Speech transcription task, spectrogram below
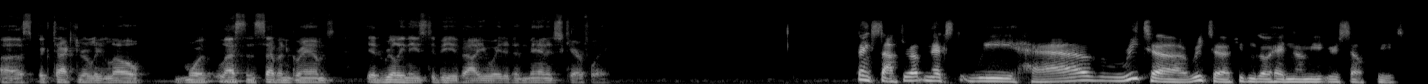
uh, spectacularly low, more less than seven grams. It really needs to be evaluated and managed carefully. Thanks, Doctor. Up next, we have Rita. Rita, if you can go ahead and unmute yourself, please.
